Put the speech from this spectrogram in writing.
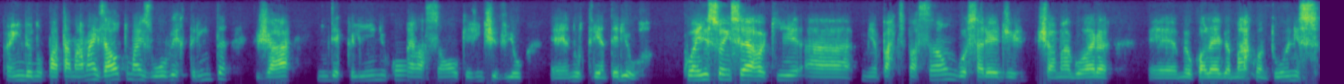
ainda no patamar mais alto, mas o over 30 já em declínio com relação ao que a gente viu no tri anterior. Com isso, eu encerro aqui a minha participação. Gostaria de chamar agora é, meu colega Marco Antunes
